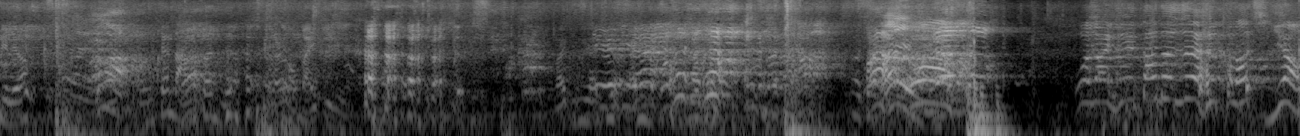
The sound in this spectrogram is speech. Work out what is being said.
比零。我们先打个三比零。老白弟弟。白弟弟。哎呦！我操，你这当的是克劳奇呀！我。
